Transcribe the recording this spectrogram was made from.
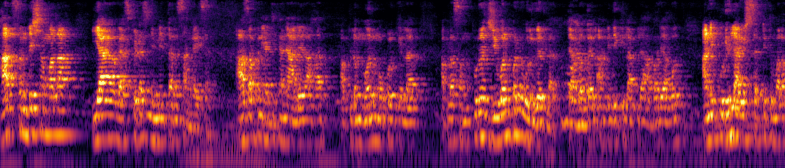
हाच संदेश आम्हाला या व्यासपीठाच्या निमित्तानं सांगायचा आज आपण या ठिकाणी आलेला आहात आपलं मन मोकळं केलात आपला संपूर्ण जीवन पण उलगडला. त्याबद्दल आम्ही देखील आपले आभारी आहोत. आणि पुढील आयुष्यासाठी तुम्हाला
